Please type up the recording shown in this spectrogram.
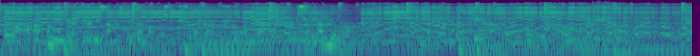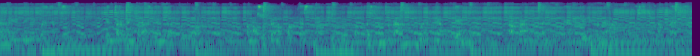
Peluang apa pun yang kira-kira bisa ngasih dampak positif ke kamu bisa diambil kok entah itu pelatihan atau itu volunteer ya intinya banyak sih. Pinter-pinter aja nggak peluang termasuk dengan podcast ini juga. Podcast kan sekarang banyak yang apa yang, jadi pendengar podcast itu kan banyak.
